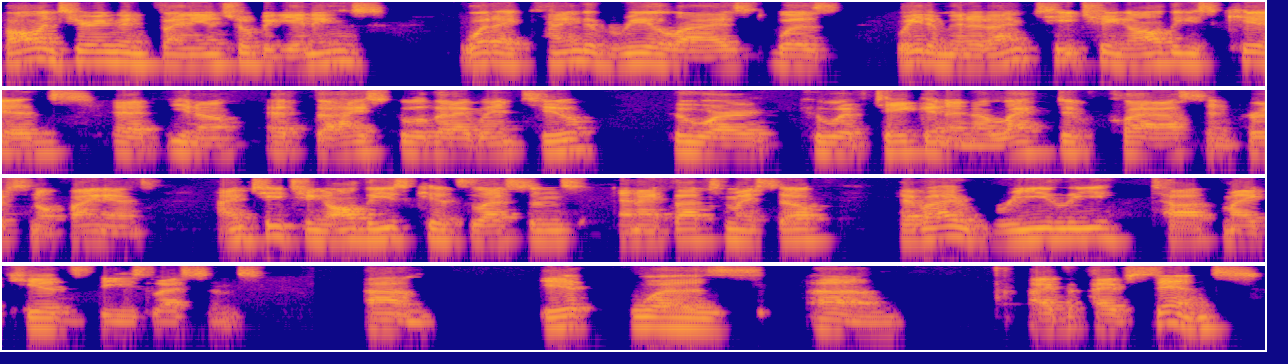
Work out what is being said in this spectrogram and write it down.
Volunteering in financial beginnings, what I kind of realized was wait a minute, I'm teaching all these kids at, you know, at the high school that I went to who are who have taken an elective class in personal finance. I'm teaching all these kids lessons and I thought to myself, have I really taught my kids these lessons? Um, it was um, I've I've since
